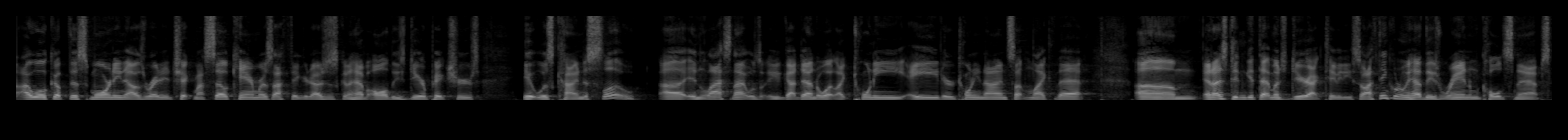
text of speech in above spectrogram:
I woke up this morning, I was ready to check my cell cameras. I figured I was just going to have all these deer pictures. It was kind of slow. Uh, and last night was it got down to what like 28 or 29 something like that. Um, and I just didn't get that much deer activity. So I think when we have these random cold snaps,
